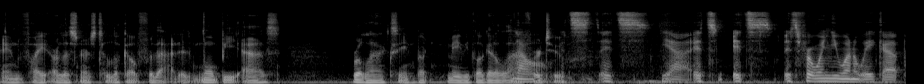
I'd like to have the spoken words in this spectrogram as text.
I invite our listeners to look out for that. It won't be as relaxing, but maybe they'll get a laugh No, or two. it's it's yeah, it's it's it's for when you want to wake up.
